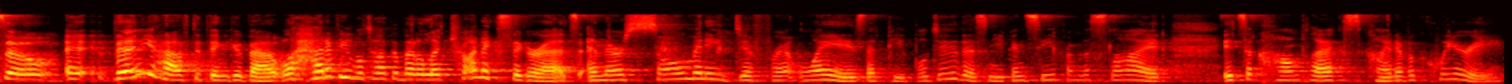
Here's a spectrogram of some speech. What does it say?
so uh, then you have to think about well, how do people talk about electronic cigarettes? And there are so many different ways that people do this. And you can see from the slide, it's a complex kind of a query.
